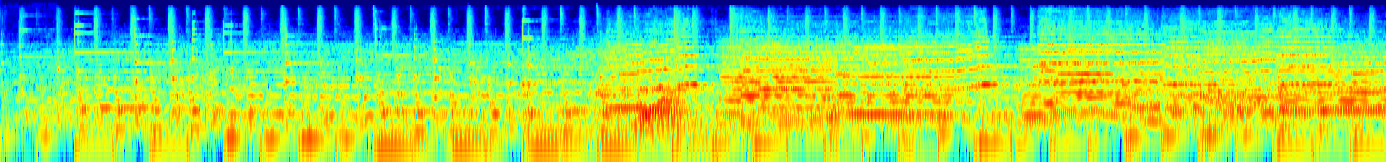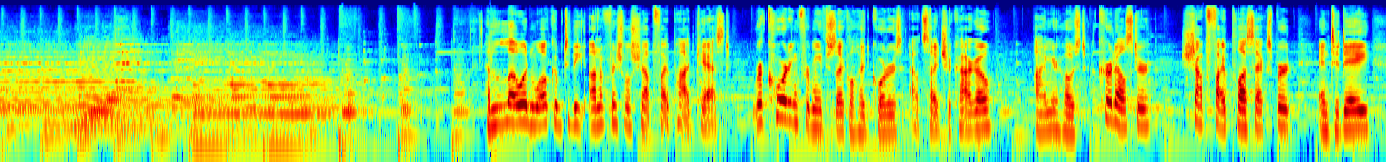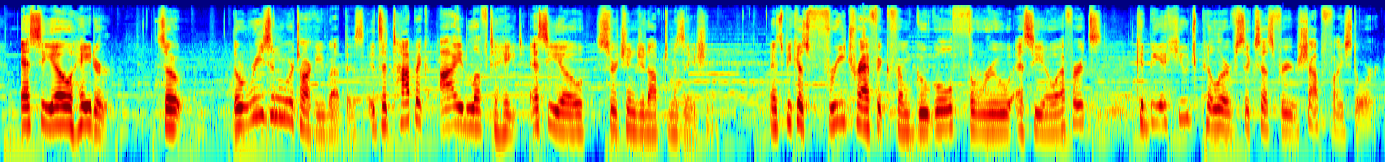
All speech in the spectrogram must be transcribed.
Hello and welcome to the unofficial Shopify podcast, recording from EtherCycle headquarters outside Chicago. I'm your host, Kurt Elster, Shopify Plus expert, and today, SEO hater. So, the reason we're talking about this, it's a topic I love to hate SEO, search engine optimization. And it's because free traffic from Google through SEO efforts could be a huge pillar of success for your Shopify store.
